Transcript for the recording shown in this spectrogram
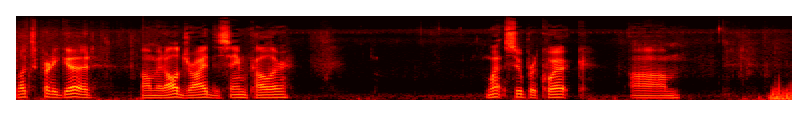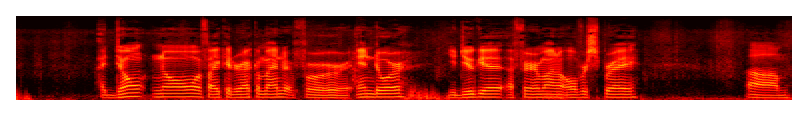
looks pretty good. Um, it all dried the same color. Went super quick. Um, I don't know if I could recommend it for indoor. You do get a fair amount of overspray. Um,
